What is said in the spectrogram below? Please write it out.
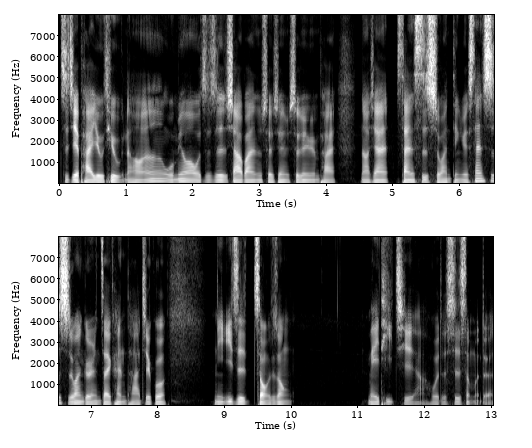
直接拍 YouTube，然后嗯我没有啊，我只是下班随随随便便拍，然后现在三四十万订阅，三四十万个人在看他，结果你一直走这种。媒体界啊，或者是什么的，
